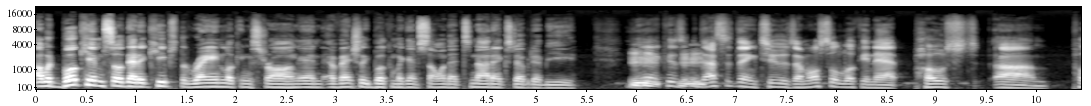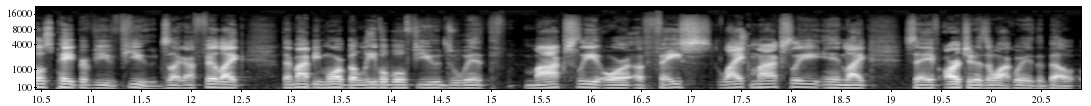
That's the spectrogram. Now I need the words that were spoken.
I would book him so that it keeps the reign looking strong, and eventually book him against someone that's not ex WWE. Yeah, because Mhm. that's the thing too. Is I'm also looking at post um post pay per view feuds. Like I feel like there might be more believable feuds with Moxley or a face like Moxley in like say if Archer doesn't walk away with the belt.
